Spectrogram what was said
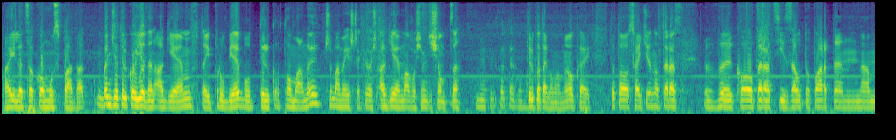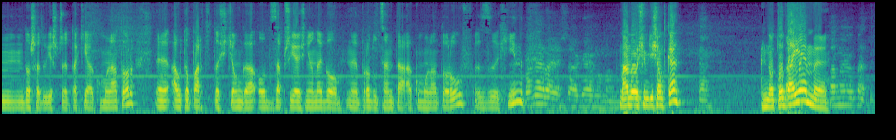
a ile co komu spada. Będzie tylko jeden AGM w tej próbie, bo tylko to mamy. Czy mamy jeszcze jakiegoś AGM-a w 80? Nie tylko tego. Tylko tego mamy, okej. To to słuchajcie, no teraz w kooperacji z Autopartem nam doszedł jeszcze taki akumulator. E, Autopart to ściąga od zaprzyjaźnionego e, producenta akumulatorów z Chin. Banera jeszcze AGM mamy. Mamy 80? Tak. No to bety.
